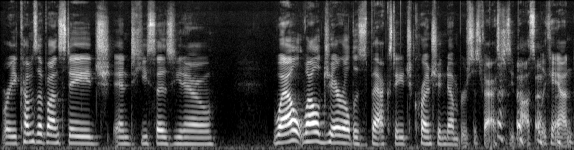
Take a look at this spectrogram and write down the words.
where he comes up on stage and he says, you know, while while Gerald is backstage crunching numbers as fast as he possibly can,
